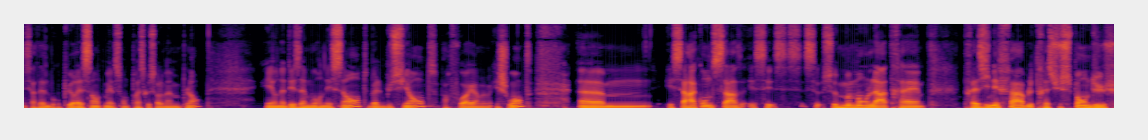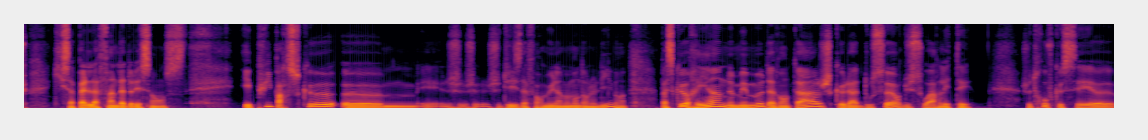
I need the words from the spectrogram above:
certaines beaucoup plus récentes mais elles sont presque sur le même plan et on a des amours naissantes, balbutiantes, parfois échouantes. Euh, et ça raconte ça, et ce moment-là très, très ineffable, très suspendu, qui s'appelle la fin de l'adolescence. Et puis parce que, euh, j'utilise la formule un moment dans le livre, parce que rien ne m'émeut davantage que la douceur du soir l'été. Je trouve que c'est, euh,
